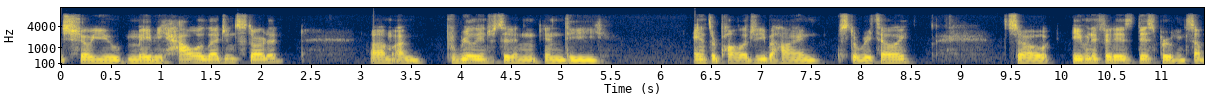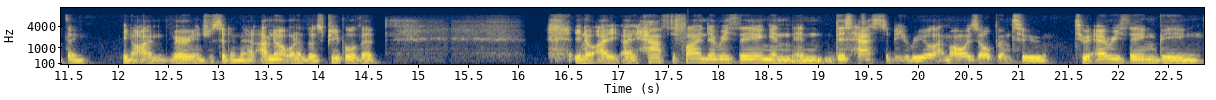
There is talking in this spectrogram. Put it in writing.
show you maybe how a legend started. Um, I'm really interested in in the anthropology behind storytelling. So even if it is disproving something, you know, I'm very interested in that. I'm not one of those people that, you know, I, I have to find everything and, and this has to be real. I'm always open to to everything being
